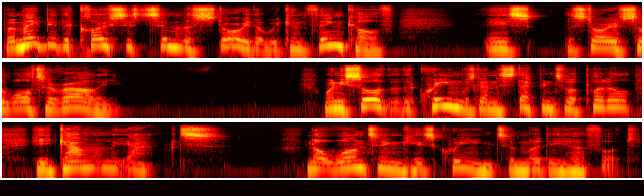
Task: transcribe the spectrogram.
But maybe the closest similar story that we can think of is the story of Sir Walter Raleigh. When he saw that the Queen was going to step into a puddle, he gallantly acts, not wanting his Queen to muddy her foot.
